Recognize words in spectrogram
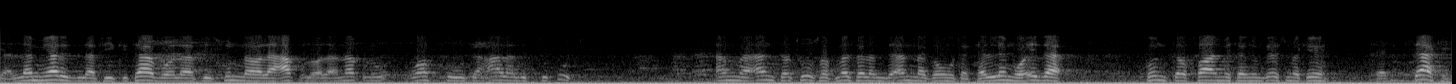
يعني لم يرد لا في كتاب ولا في سنة ولا عقل ولا نقل وصفه تعالى بالسكوت. أما أنت توصف مثلا بأنك متكلم وإذا كنت صامتا يبقى اسمك إيه؟ ساكت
